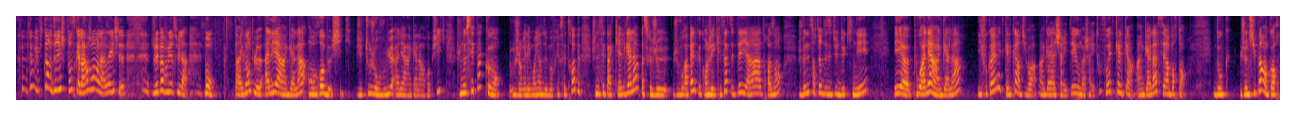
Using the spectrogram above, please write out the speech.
Putain, on dirait je pense qu'à l'argent, là. Ouais, je... je vais pas vous lire celui-là. Bon, par exemple, aller à un gala en robe chic. J'ai toujours voulu aller à un gala en robe chic. Je ne sais pas comment j'aurai les moyens de m'offrir cette robe. Je ne sais pas quel gala, parce que je, vous rappelle que quand j'ai écrit ça, c'était il y a trois ans. Je venais de sortir des études de kiné. Et euh, pour aller à un gala, il faut quand même être quelqu'un, tu vois. Un gala charité ou machin et tout, faut être quelqu'un. Un gala, c'est important. Donc, je ne suis pas encore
